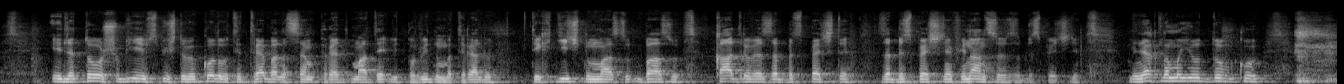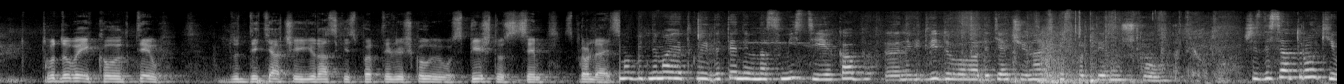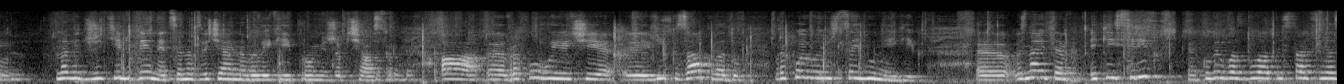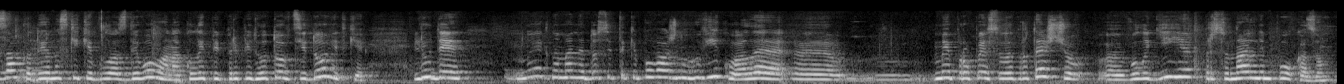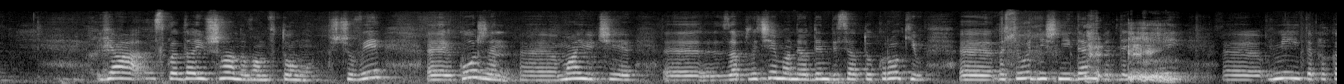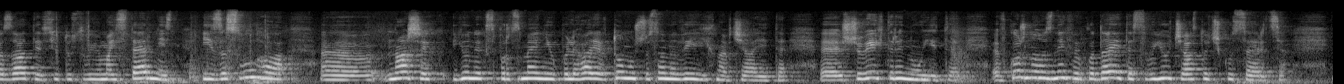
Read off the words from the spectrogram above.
І для того, щоб її успішно виконувати, треба насамперед мати відповідну матеріальну технічну базу, кадрове забезпечення, забезпечення, фінансове забезпечення. Як на мою думку, трудовий колектив дитячої юнацької спортивної школи успішно з цим справляється. Мабуть, немає такої дитини в нас в місті, яка б е, не відвідувала дитячу юнацьку спортивну школу. 60 років навіть в житті людини це надзвичайно великий проміжок часу. А е, враховуючи е, вік закладу, враховуючи цей юний вік. Ви знаєте, якийсь рік, коли у вас була атестація закладу, я наскільки була здивована, коли при підготовці довідки люди, ну як на мене, досить таки поважного віку, але е, ми прописували про те, що е, володіє персональним показом. Я складаю шану вам в тому, що ви е, кожен, маючи за плечима не один десяток років, на сьогоднішній день для дітей вмієте показати всю ту свою майстерність і заслуга наших юних спортсменів полягає в тому, що саме ви їх навчаєте, е, що ви їх тренуєте. Е, В кожного з них ви вкладаєте свою часточку серця.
